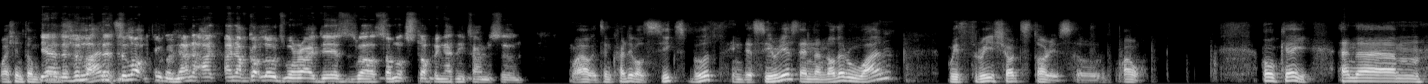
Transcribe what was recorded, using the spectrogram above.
Washington. Yeah, there's a lot. There's a lot coming, and I, and I've got loads more ideas as well. So I'm not stopping anytime soon. Wow, it's incredible. Six booths in the series and another one with three short stories. So, wow. Okay. And um,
